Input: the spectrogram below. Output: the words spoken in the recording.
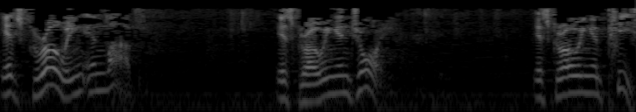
it's growing in love. It's growing in joy. It's growing in peace,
